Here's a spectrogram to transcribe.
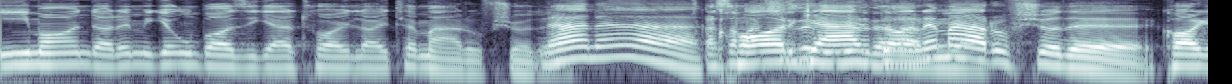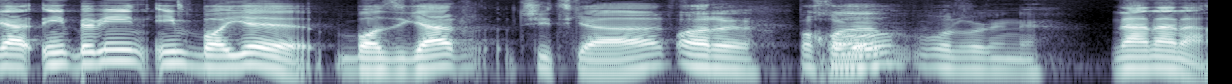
ایمان داره میگه اون بازیگر Twilight معروف شده. نه نه. کارگردانه. معروف شده. کارگر این ببین این با یه بازیگر cheat کرد. آره با خود خب. ولورینه. نه نه نه.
